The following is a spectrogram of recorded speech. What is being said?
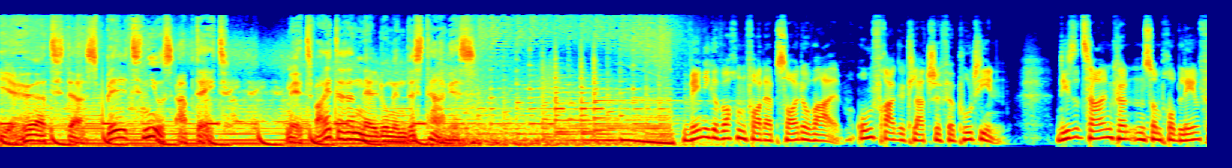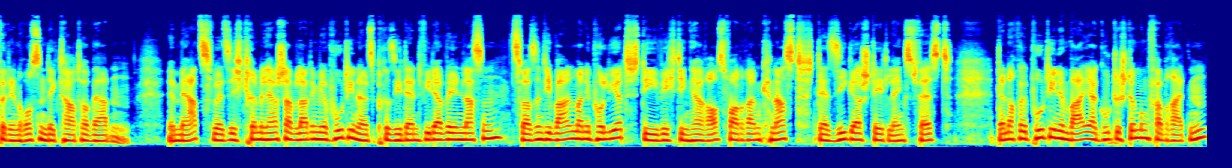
Ihr hört das Bild News Update mit weiteren Meldungen des Tages. Wenige Wochen vor der Pseudowahl. Umfrageklatsche für Putin. Diese Zahlen könnten zum Problem für den Russendiktator werden. Im März will sich Kremlherrscher Wladimir Putin als Präsident wiederwählen lassen. Zwar sind die Wahlen manipuliert, die wichtigen Herausforderer im Knast, der Sieger steht längst fest. Dennoch will Putin im Wahljahr gute Stimmung verbreiten.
